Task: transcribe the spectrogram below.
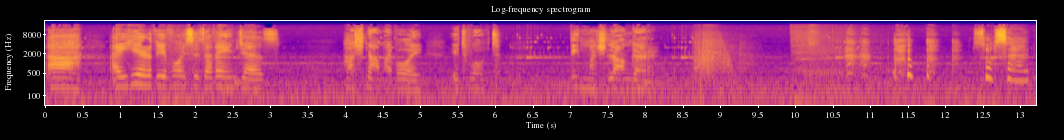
Ah, I hear the voices of angels. Hush now, my boy. It won't be much longer. so sad.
